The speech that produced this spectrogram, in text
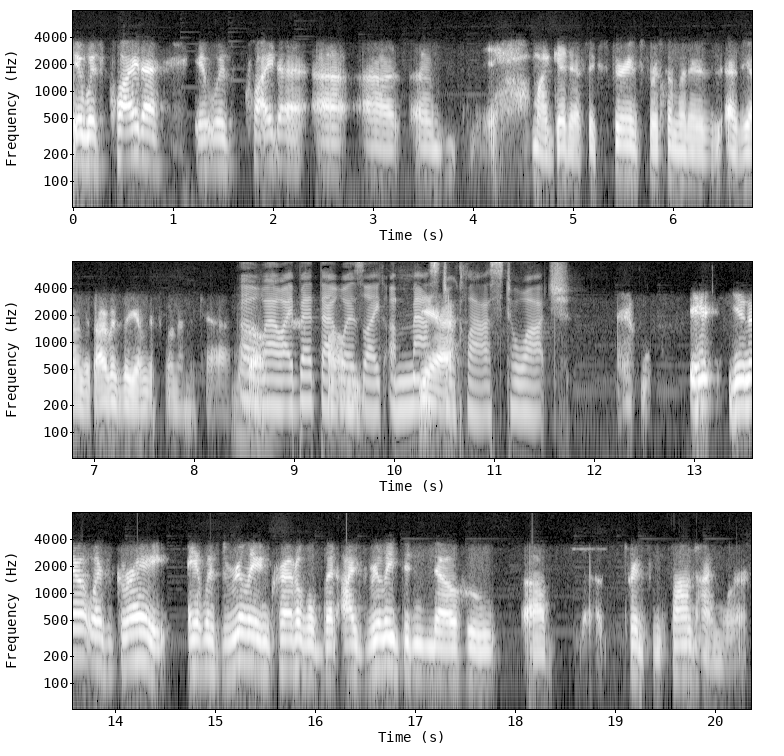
it was quite a it was quite a, a, a, a oh my goodness experience for someone as, as young as I was the youngest one in the cast. Oh So wow, I bet that was um, like a master class to watch. It you know it was great. It was really incredible, but I really didn't know who uh, Prince and Sondheim were.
